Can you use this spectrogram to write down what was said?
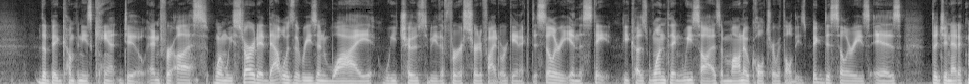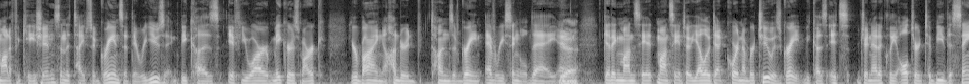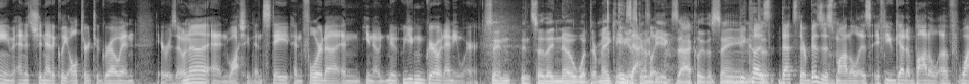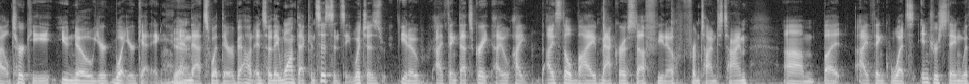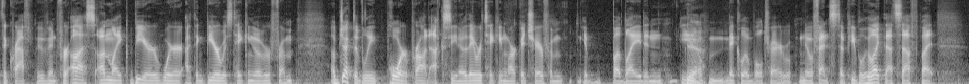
the big companies can't do. And for us, when we started, that was the reason why we chose to be the first certified organic distillery in the state. Because one thing we saw as a monoculture with all these big distilleries is the genetic modifications and the types of grains that they were using. Because if you are Maker's Mark, you're buying 100 tons of grain every single day. And Yeah. Getting Monsanto Yellow Dent Corn number two is great because it's genetically altered to be the same and it's genetically altered to grow in Arizona and Washington State and Florida and you know New, you can grow it anywhere So, and, and so they know what they're making is going to be exactly the same. because to- that's their business model is if you get a bottle of wild turkey you know you're what you're getting Yeah. and that's what they're about and so they want that consistency which is you know i think that's great i i, I still buy macro stuff you know from time to time um, but I think what's interesting with the craft movement for us, unlike beer, where I think beer was taking over from objectively poor products. You know, they were taking market share from you know, Bud Light and you Yeah. know Michelob Ultra. No offense to people who like that stuff, but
